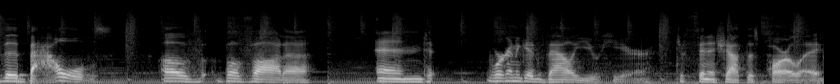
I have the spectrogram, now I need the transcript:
the bowels of Bovada, and we're gonna get value here to finish out this parlay.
